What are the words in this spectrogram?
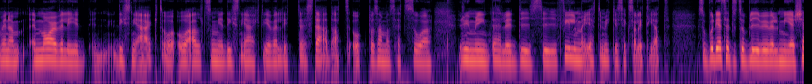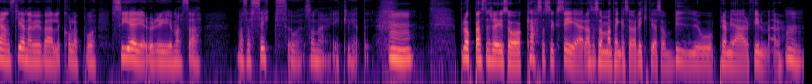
jag menar, Marvel är ju Disney Act och, och, allt som är Disney Act är väldigt eh, städat och på samma sätt så rymmer inte heller DC-filmer jättemycket sexualitet. Så på det sättet så blir vi väl mer känsliga när vi väl kollar på serier och det är massa, massa sex och sådana äckligheter. Mm. Blockbusters är ju så kassasuccéer, alltså som man tänker så riktiga så biopremiärfilmer. Mm.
